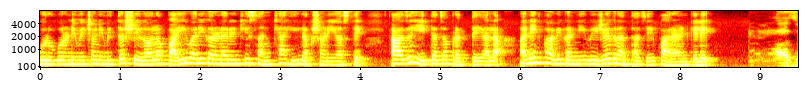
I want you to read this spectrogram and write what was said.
गुरुपौर्णिमेच्या निमित्त शेगावला पायी वारी करणाऱ्यांची संख्याही लक्षणीय असते. आजही त्याचा प्रत्यय आला. अनेक भाविकांनी विजय ग्रंथाचे पारायण केले. आज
